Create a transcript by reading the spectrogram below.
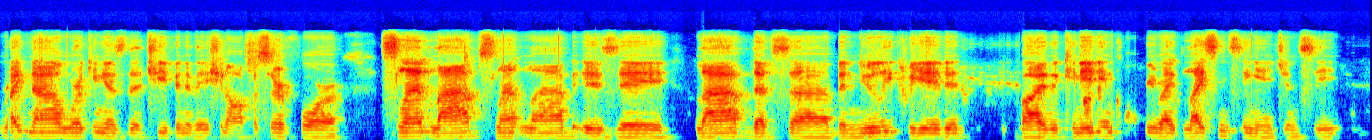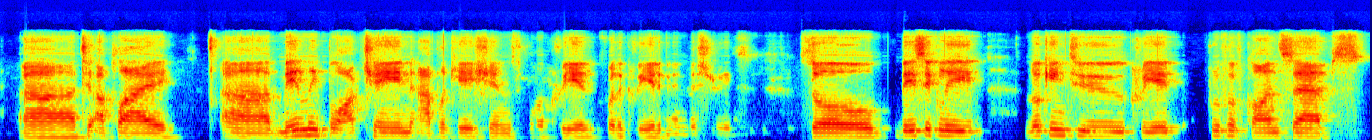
right now working as the Chief Innovation Officer for Slant Lab. Slant Lab is a lab that's uh, been newly created by the Canadian Copyright Licensing Agency uh, to apply uh, mainly blockchain applications for creative for the creative industries. So basically looking to create proof of concepts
